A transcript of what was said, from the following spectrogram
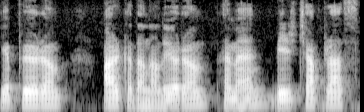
yapıyorum. Arkadan alıyorum. Hemen bir çapraz.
